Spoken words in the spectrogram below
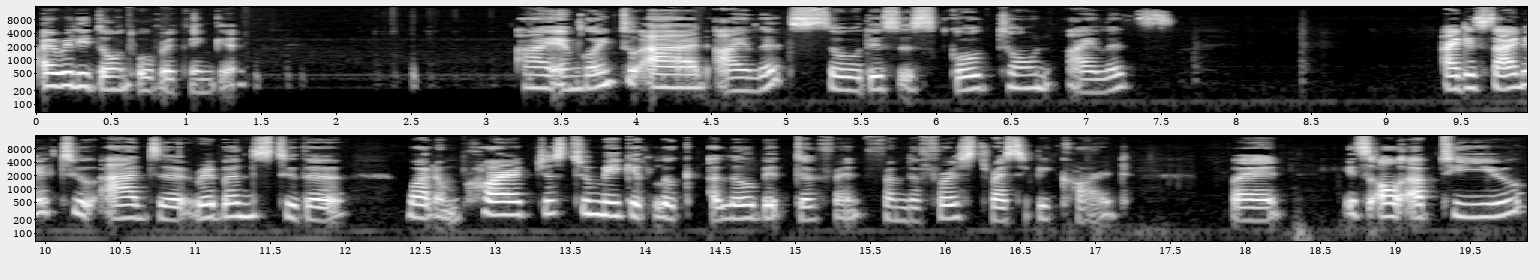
I really don't overthink it. I am going to add eyelets, so this is gold tone eyelets. I decided to add the ribbons to the bottom part just to make it look a little bit different from the first recipe card. But it's all up to you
